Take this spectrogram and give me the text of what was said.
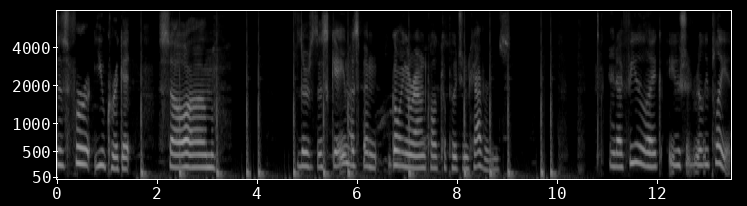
is for you, Cricket. So, um, there's this game that's been going around called Capuchin Caverns. And I feel like you should really play it.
